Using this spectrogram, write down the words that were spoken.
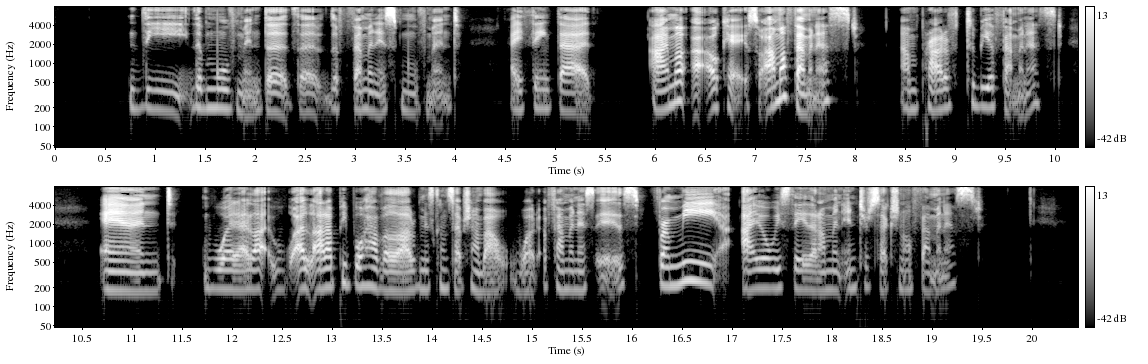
the the movement the the the feminist movement i think that I'm a uh, okay, so I'm a feminist. I'm proud of to be a feminist. And what a lot, a lot of people have a lot of misconception about what a feminist is. For me, I always say that I'm an intersectional feminist.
